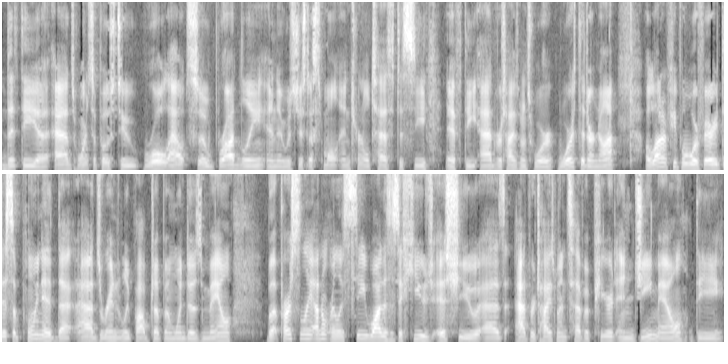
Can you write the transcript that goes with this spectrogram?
that the uh, ads weren't supposed to roll out so broadly and it was just a small internal test to see if the advertisements were worth it or not. A lot of people were very disappointed that ads randomly popped up in Windows Mail. But personally, I don't really see why this is a huge issue as advertisements have appeared in Gmail, the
